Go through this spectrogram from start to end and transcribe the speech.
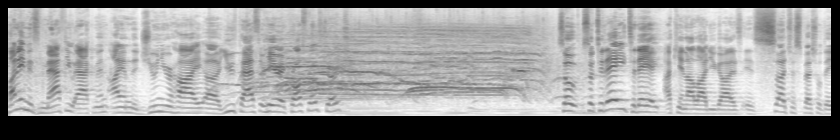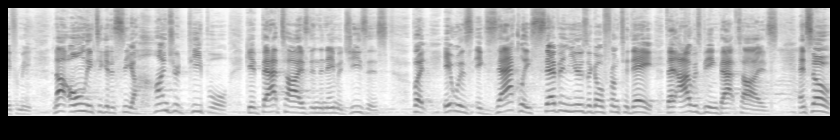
My name is Matthew Ackman. I am the junior high uh, youth pastor here at Crossroads Church. So, so today, today, I cannot lie to you guys, is such a special day for me. Not only to get to see a hundred people get baptized in the name of Jesus, but it was exactly seven years ago from today that I was being baptized. And so,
